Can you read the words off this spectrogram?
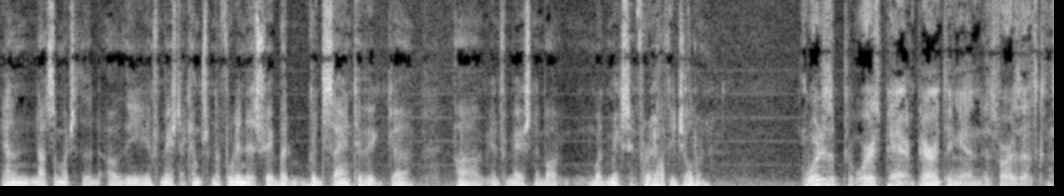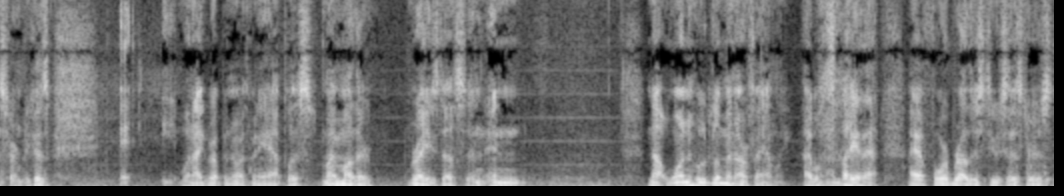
and not so much the, of the information that comes from the food industry, but good scientific uh, uh, information about what makes it for healthy children. Where does where's parent, parenting end as far as that's concerned? Because when I grew up in North Minneapolis, my mother raised us, and, and not one hoodlum in our family. I will tell you that. I have four brothers, two sisters.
